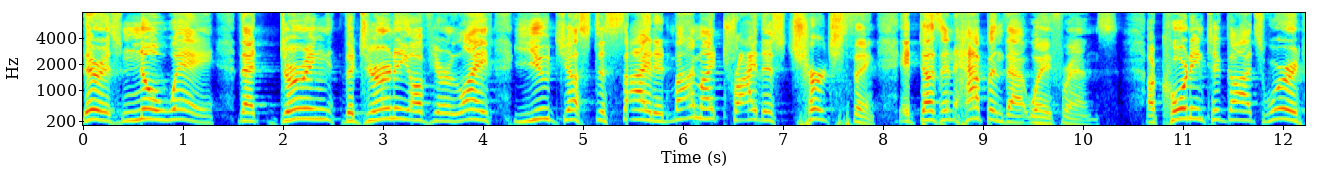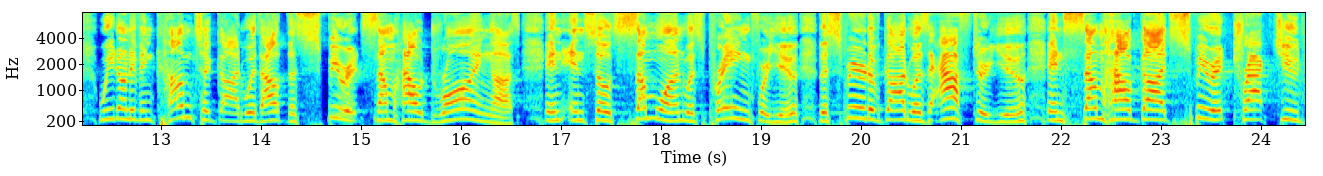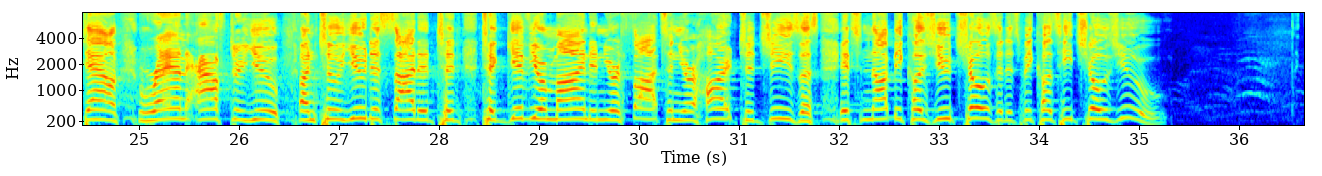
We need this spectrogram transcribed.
There is no way that during the journey of your life, you just decided, well, I might try this church thing. It doesn't happen that way, friends. According to God's word, we don't even come to God without the Spirit somehow drawing us. And, and so someone was praying for you, the Spirit of God was after you, and somehow God's Spirit tracked you down, ran after you until you decided to, to give your mind and your thoughts and your heart to Jesus. It's not because you chose it, it's because He chose you.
